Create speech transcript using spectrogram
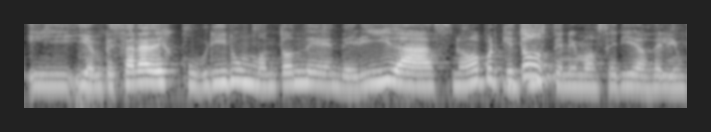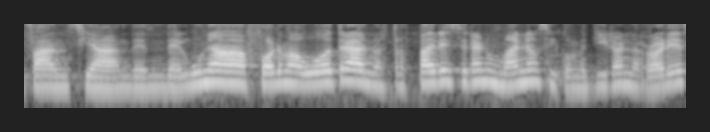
y, y empezar a descubrir un montón de, de heridas, ¿no? Porque todos tenemos heridas de la infancia. De, de alguna forma u otra, nuestros padres eran humanos y cometieron errores.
